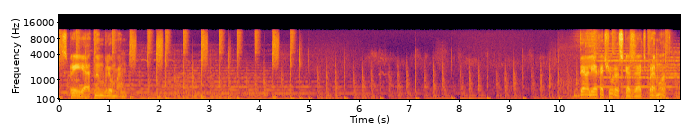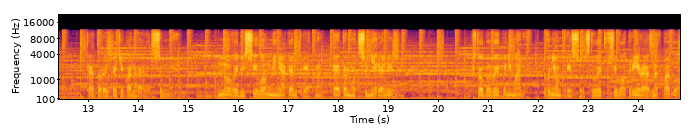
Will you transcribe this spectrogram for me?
с приятным блюмом. Далее хочу рассказать про мод, который хоть и понравился мне. Но выбесил он меня конкретно, это мод реализм. Чтобы вы понимали, в нем присутствует всего три разных погоды.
